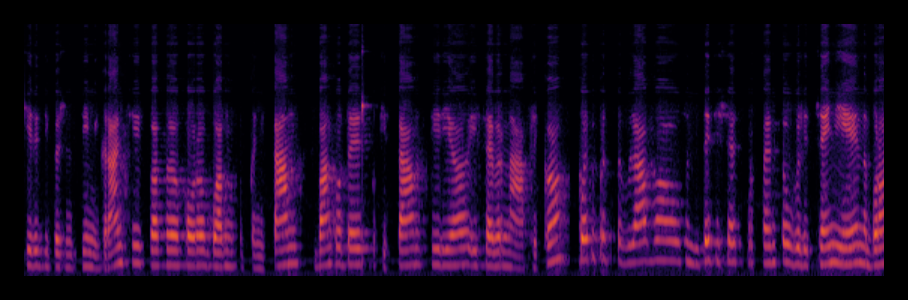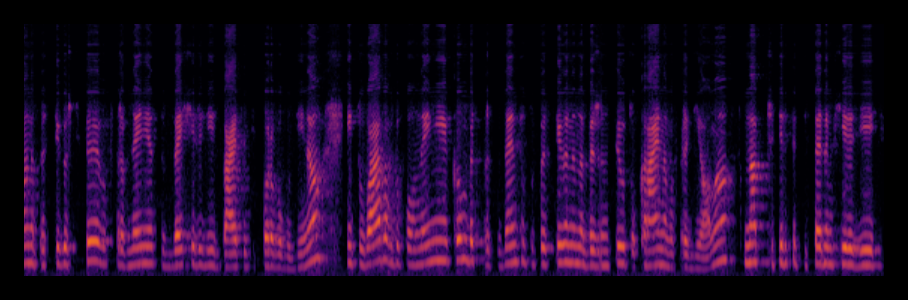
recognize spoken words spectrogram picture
хиляди беженци и мигранти. Това са хора главно в Афганистан, Бангладеш, Пакистан, Сирия и Северна Африка, което представлява 86% увеличение на броя на пристигащите в сравнение с 2021 година. И това е в допълнение към безпредседентното пристигане на беженци от Украина в региона. Над 47 хиляди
